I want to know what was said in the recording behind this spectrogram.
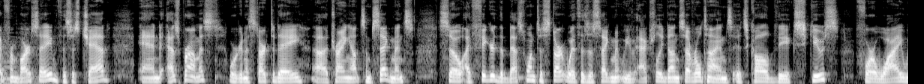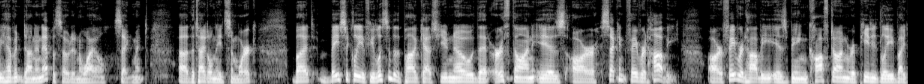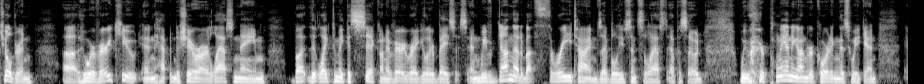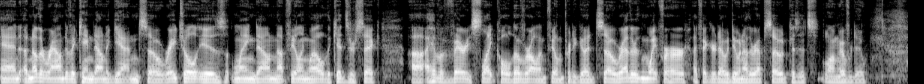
Live from Barsaive. This is Chad, and as promised, we're going to start today uh, trying out some segments. So I figured the best one to start with is a segment we've actually done several times. It's called The Excuse for Why We Haven't Done an Episode in a While segment. Uh, the title needs some work. But basically, if you listen to the podcast, you know that Earthdawn is our second favorite hobby. Our favorite hobby is being coughed on repeatedly by children uh, who are very cute and happen to share our last name, but that like to make us sick on a very regular basis. And we've done that about three times, I believe, since the last episode. We were planning on recording this weekend, and another round of it came down again. So Rachel is laying down, not feeling well. The kids are sick. Uh, I have a very slight cold. Overall, I'm feeling pretty good. So rather than wait for her, I figured I would do another episode because it's long overdue.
